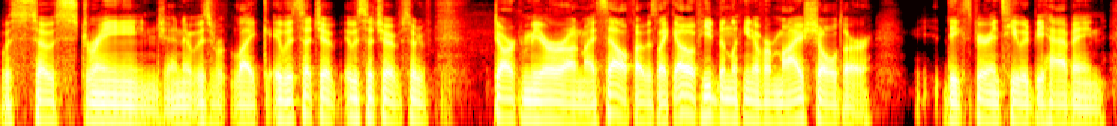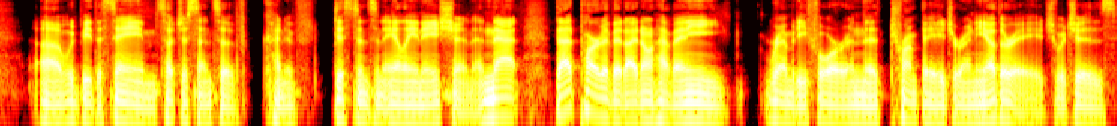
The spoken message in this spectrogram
was so strange, and it was like it was such a it was such a sort of dark mirror on myself. I was like, oh, if he'd been looking over my shoulder, the experience he would be having uh, would be the same. Such a sense of kind of distance and alienation, and that that part of it, I don't have any remedy for in the Trump age or any other age, which is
